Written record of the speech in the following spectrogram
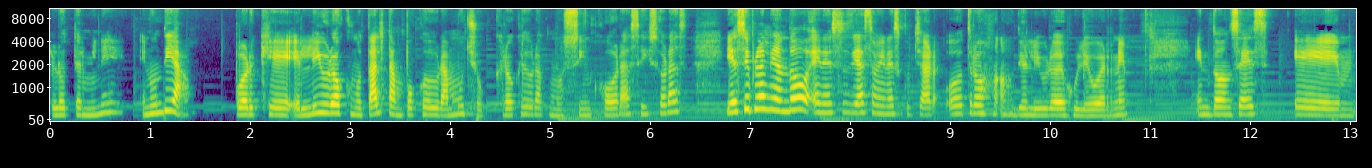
lo terminé en un día porque el libro como tal tampoco dura mucho, creo que dura como 5 horas, 6 horas. Y estoy planeando en estos días también escuchar otro audiolibro de Julio Verne. Entonces, eh,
